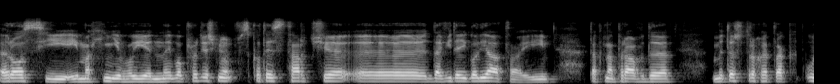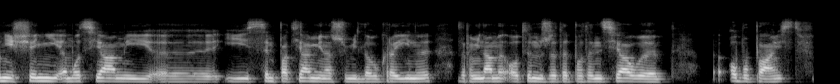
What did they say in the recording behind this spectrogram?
Rosji i machinie wojennej, bo przecież mimo wszystko to jest starcie e, Dawida i Goliata i tak naprawdę my też trochę tak uniesieni emocjami e, i sympatiami naszymi dla Ukrainy zapominamy o tym, że te potencjały obu państw,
